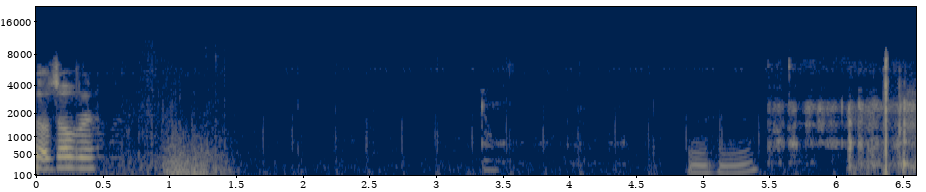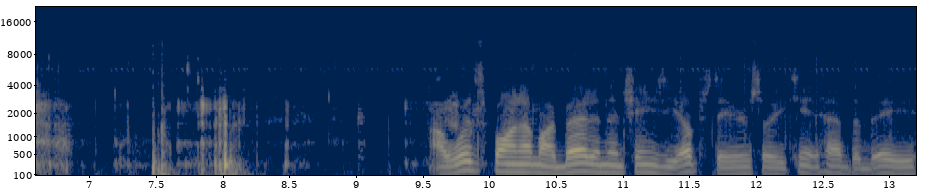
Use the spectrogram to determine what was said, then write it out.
So it's over. hmm I would spawn at my bed and then change the upstairs so you can't have the base.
